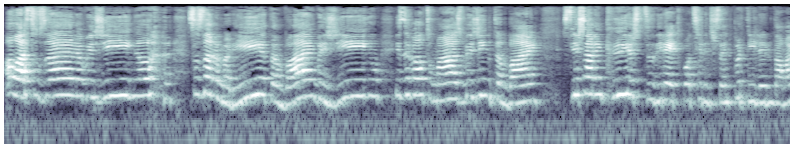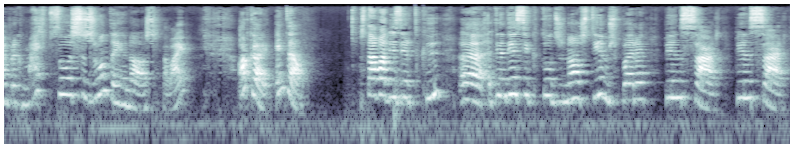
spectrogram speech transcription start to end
Olá Susana, beijinho. Susana Maria também, beijinho. Isabel Tomás, beijinho também. Se acharem que este direto pode ser interessante, partilhem também para que mais pessoas se juntem a nós, está bem? Ok, então, Estava a dizer-te que uh, a tendência que todos nós temos para pensar, pensar,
